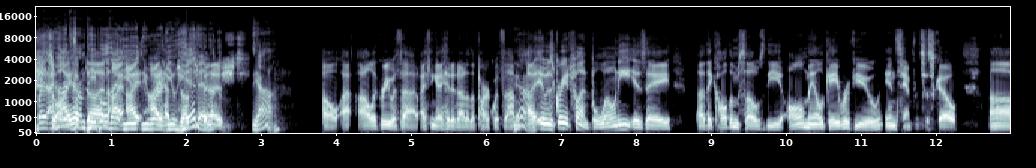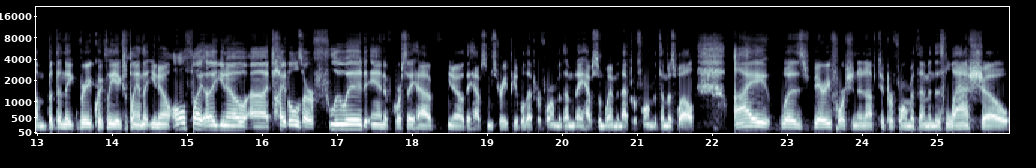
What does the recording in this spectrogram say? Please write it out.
But So I heard have from people that you I- you, I were, you hit it. finished. Yeah. Oh, I, I'll agree with that. I think I hit it out of the park with them. Yeah. Uh, it was great fun. Baloney is a uh, they call themselves the all male gay review in San Francisco, um, but then they very quickly explain that you know all fi- uh, you know uh, titles are fluid, and of course they have you know they have some straight people that perform with them. They have some women that perform with them as well. I was very fortunate enough to perform with them in this last show.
